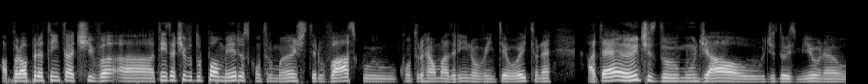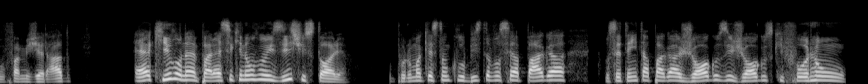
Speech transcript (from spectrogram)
a própria tentativa, a tentativa do Palmeiras contra o Manchester, o Vasco contra o Real Madrid em 98, né? Até antes do Mundial de 2000, né? O famigerado é aquilo, né? Parece que não, não existe história. Por uma questão clubista, você apaga, você tenta apagar jogos e jogos que foram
